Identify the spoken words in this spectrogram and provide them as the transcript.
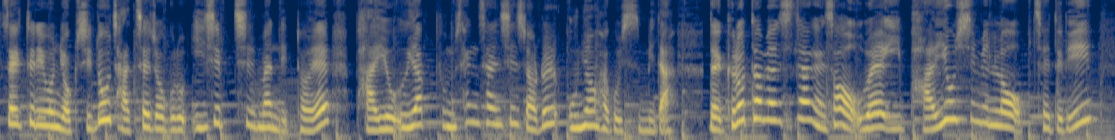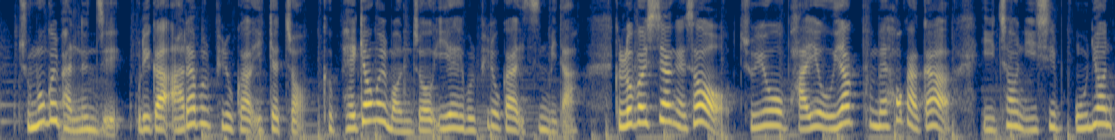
셀트리온 역시도 자체적으로 27만 리터의 바이오 의약품 생산 시설을 운영하고 있습니다. 네, 그렇다면 시장에서 왜 이 바이오 시밀러 업체들이 주목을 받는지 우리가 알아볼 필요가 있겠죠. 그 배경을 먼저 이해해 볼 필요가 있습니다. 글로벌 시장에서 주요 바이오 의약품의 허가가 2025년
